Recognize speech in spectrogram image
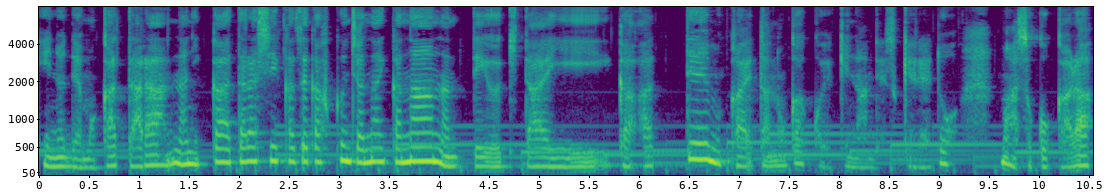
犬でも飼ったら何か新しい風が吹くんじゃないかななんていう期待があって迎えたのが小雪なんですけれど、まあそこから、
